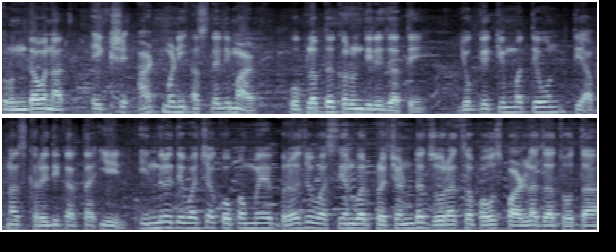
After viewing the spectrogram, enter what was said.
वृंदावनात एकशे आठ मणी असलेली माळ उपलब्ध करून दिली जाते. योग्य किंमत देऊन ती आपणास खरेदी करता येईल. इंद्रदेवाच्या कोपामुळे ब्रजवासियांवर प्रचंड जोराचा पाऊस पाडला जात होता.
